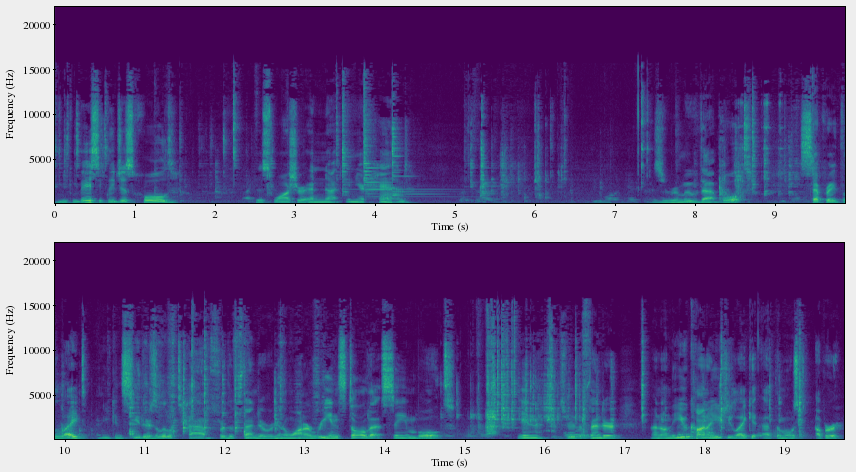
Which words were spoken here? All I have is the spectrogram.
And you can basically just hold this washer and nut in your hand. as you remove that bolt, separate the light, and you can see there's a little tab for the fender. We're going to want to reinstall that same bolt in through the fender. And on the Yukon, I usually like it at the most upper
